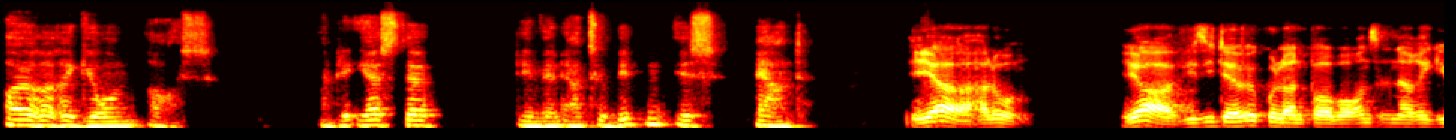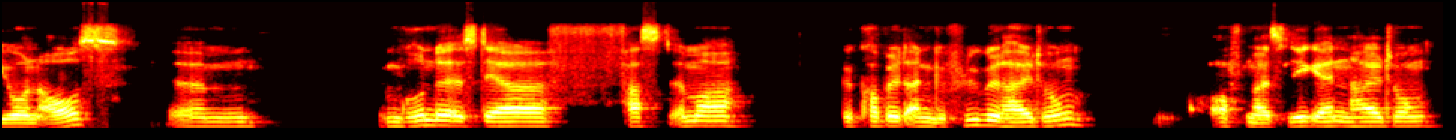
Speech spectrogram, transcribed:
eurer Region aus? Und der erste, den wir dazu bitten, ist Bernd. Ja, hallo. Ja, wie sieht der Ökolandbau bei uns in der Region aus? Ähm, Im Grunde ist der fast immer gekoppelt an Geflügelhaltung, oftmals Legehennenhaltung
